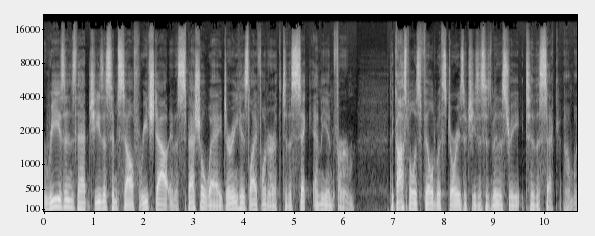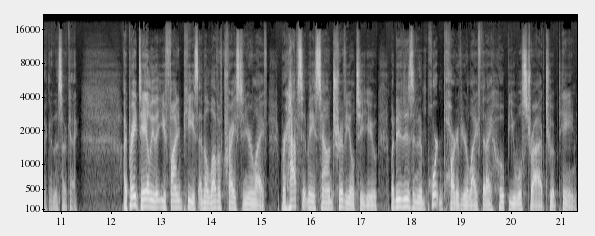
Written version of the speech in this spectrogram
reasons that Jesus himself reached out in a special way during his life on earth to the sick and the infirm. The gospel is filled with stories of Jesus' ministry to the sick. Oh my goodness. Okay. I pray daily that you find peace and the love of Christ in your life. Perhaps it may sound trivial to you, but it is an important part of your life that I hope you will strive to obtain.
